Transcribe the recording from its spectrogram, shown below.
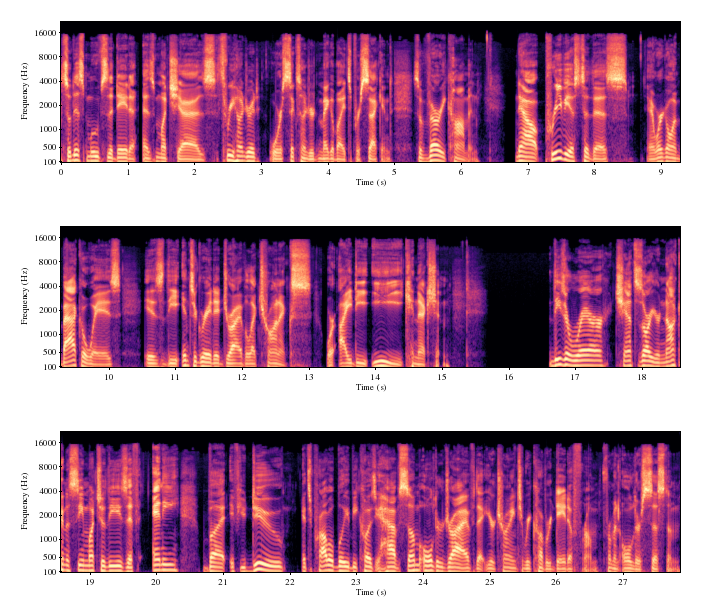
So this moves the data as much as 300 or 600 megabytes per second. So very common. Now, previous to this, and we're going back a ways, is the integrated drive electronics or IDE connection. These are rare. Chances are you're not going to see much of these, if any, but if you do, it's probably because you have some older drive that you're trying to recover data from, from an older system.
